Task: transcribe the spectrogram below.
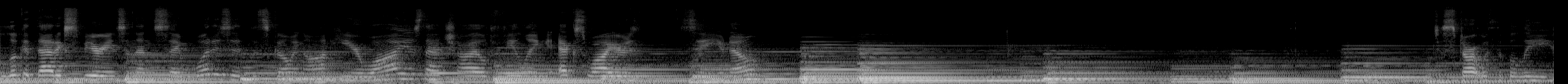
look at that experience and then say, what is it that's going on here? Why is that child feeling X, Y, or Z, you know? To start with the belief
